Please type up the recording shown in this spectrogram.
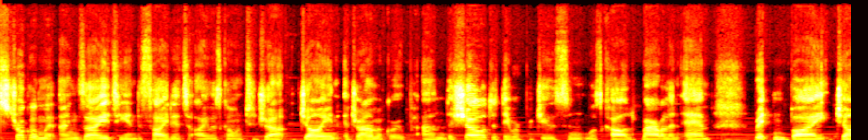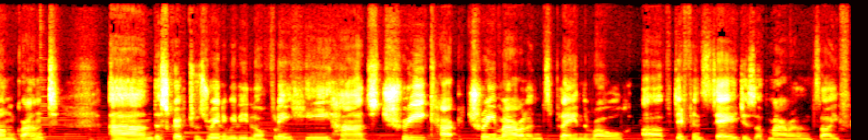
struggling with anxiety and decided I was going to jo- join a drama group. And the show that they were producing was called Marilyn M, written by John Grant. And the script was really, really lovely. He had three car- three Marilyns playing the role of different stages of Marilyn's life.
